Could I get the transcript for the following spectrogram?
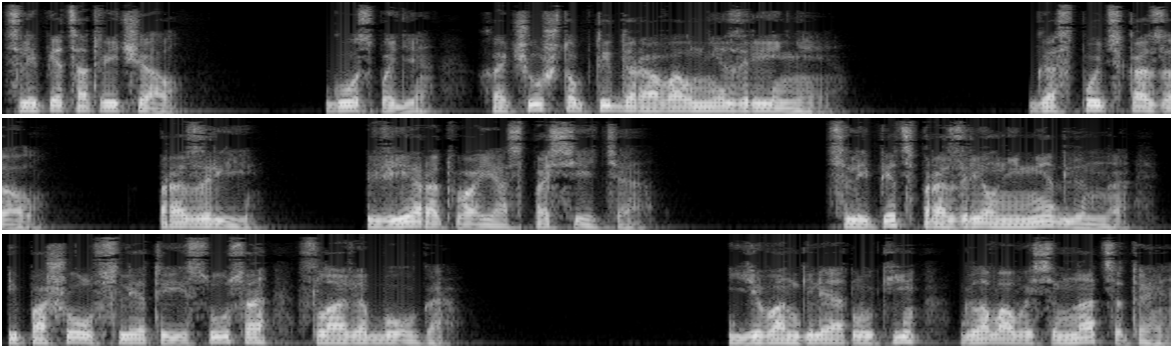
Слепец отвечал, «Господи, хочу, чтоб ты даровал мне зрение». Господь сказал, «Прозри, вера твоя спасетя». Слепец прозрел немедленно и пошел вслед Иисуса, славя Бога. Евангелие от Луки, глава 18,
